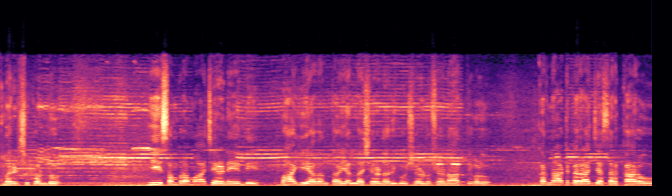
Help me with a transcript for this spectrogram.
ಸ್ಮರಿಸಿಕೊಂಡು ಈ ಸಂಭ್ರಮಾಚರಣೆಯಲ್ಲಿ ಭಾಗಿಯಾದಂಥ ಎಲ್ಲ ಶರಣರಿಗೂ ಶರಣು ಶರಣಾರ್ಥಿಗಳು, ಕರ್ನಾಟಕ ರಾಜ್ಯ ಸರ್ಕಾರವು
